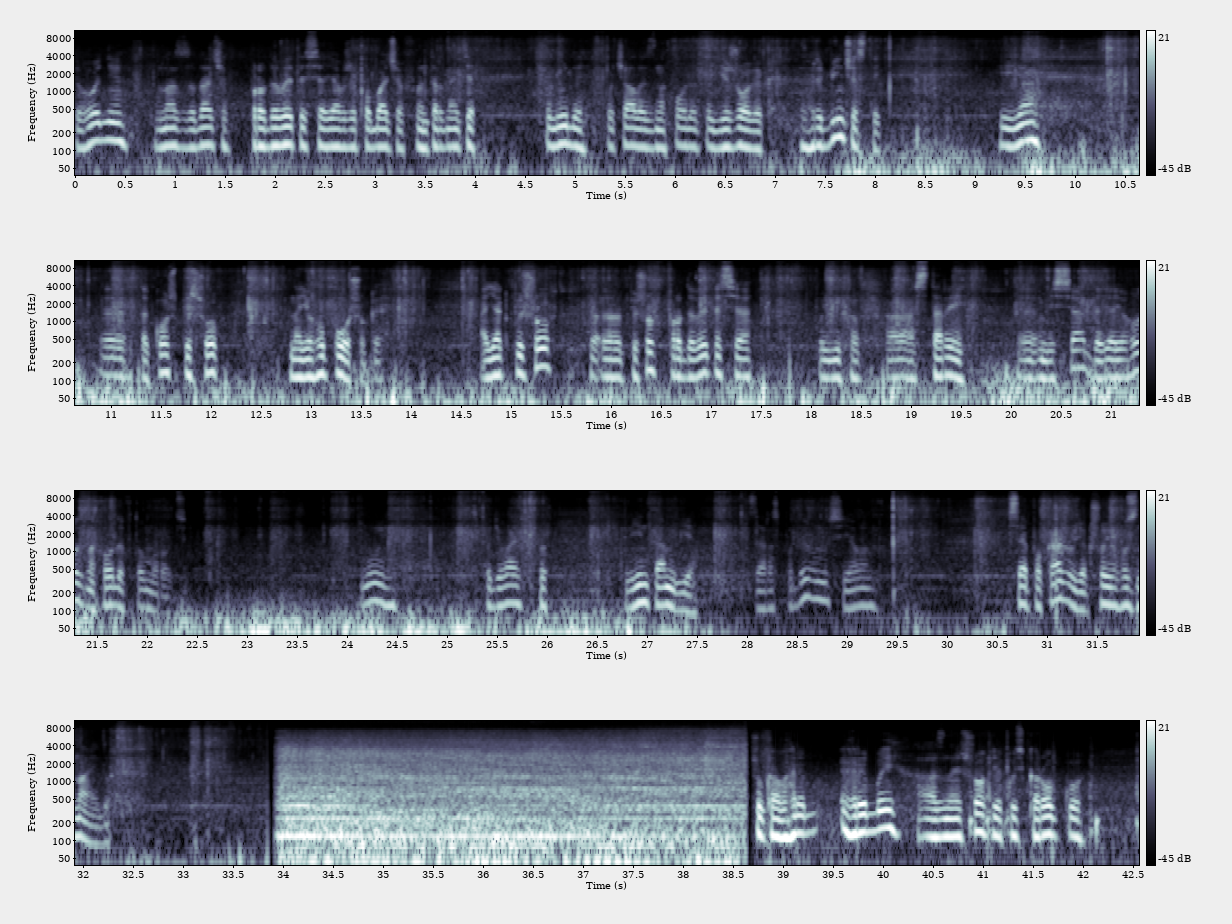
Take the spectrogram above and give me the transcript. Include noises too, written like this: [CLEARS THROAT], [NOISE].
сьогодні у нас задача продивитися. Я вже побачив в інтернеті, що люди почали знаходити їжовик грибінчастий. І я е, також пішов на його пошуки. А як пішов, е, пішов продивитися, поїхав е, старі е, місця, де я його знаходив в тому році. Ну і сподіваюся, що він там є. Зараз подивимось, я вам все покажу, якщо його знайду. Шукав гриб, гриби, а знайшов якусь коробку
